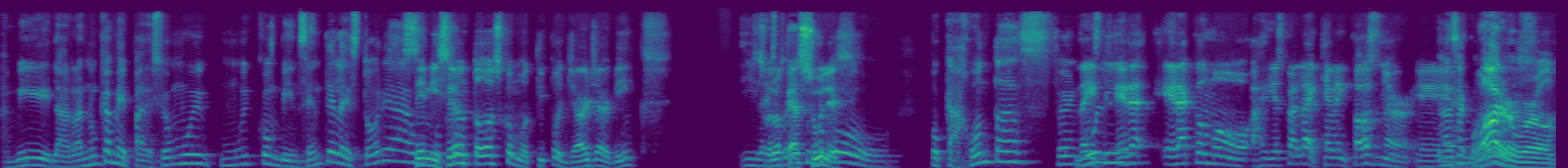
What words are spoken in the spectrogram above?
A mí, la verdad, nunca me pareció muy, muy convincente la historia. Se me hicieron todos como tipo Jar Jar Binks, y solo que azules. Pocahontas, Fern Era, era como, ay Dios, ¿cuál la de Kevin Costner? Eh, Waterworld.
